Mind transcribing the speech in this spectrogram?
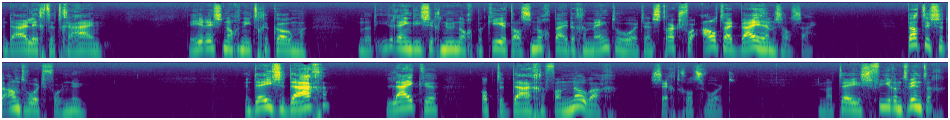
En daar ligt het geheim. De Heer is nog niet gekomen, omdat iedereen die zich nu nog bekeert alsnog bij de gemeente hoort en straks voor altijd bij hem zal zijn. Dat is het antwoord voor nu. En deze dagen lijken op de dagen van Noach, zegt Gods woord. In Matthäus 24,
